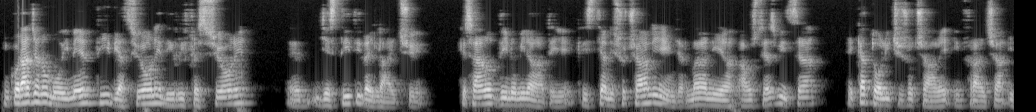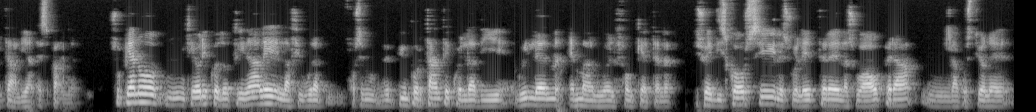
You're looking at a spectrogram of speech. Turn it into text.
Incoraggiano movimenti di azione, di riflessione eh, gestiti dai laici, che saranno denominati cristiani sociali in Germania, Austria e Svizzera e cattolici sociali in Francia, Italia e Spagna. Sul piano teorico-dottrinale la figura forse più importante è quella di Wilhelm Emanuel von Ketteler. I suoi discorsi, le sue lettere, la sua opera, la questione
